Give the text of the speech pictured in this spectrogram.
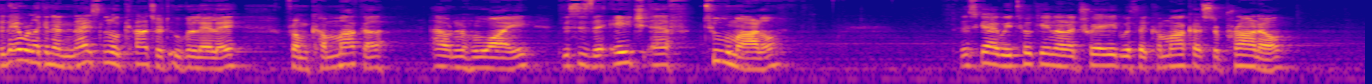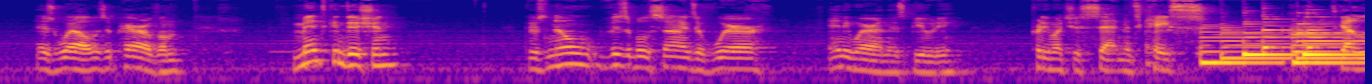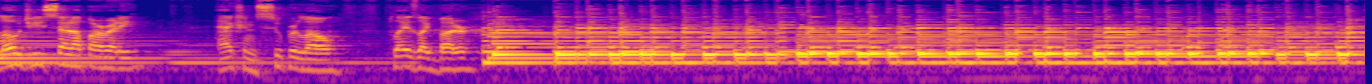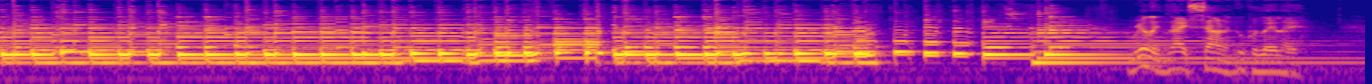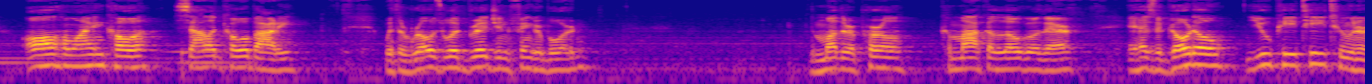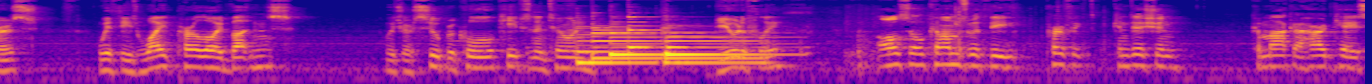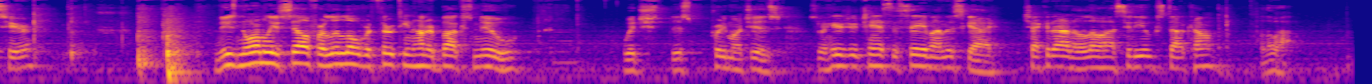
Today we're looking at a nice little concert ukulele from Kamaka out in Hawaii. This is the HF2 model. This guy we took in on a trade with a Kamaka Soprano as well. There's a pair of them. Mint condition. There's no visible signs of wear anywhere on this beauty. Pretty much just set in its case. It's got a low G setup already. Action super low. Plays like butter. Really nice sounding ukulele. All Hawaiian koa, solid koa body with a rosewood bridge and fingerboard. The mother of pearl Kamaka logo there. It has the Gotoh UPT tuners with these white pearloid buttons, which are super cool, keeps it in tune beautifully. Also comes with the perfect condition Kamaka hard case here. These normally sell for a little over 1300 bucks new, which this pretty much is. So here's your chance to save on this guy. Check it out at AlohaCityUkes.com. Aloha.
